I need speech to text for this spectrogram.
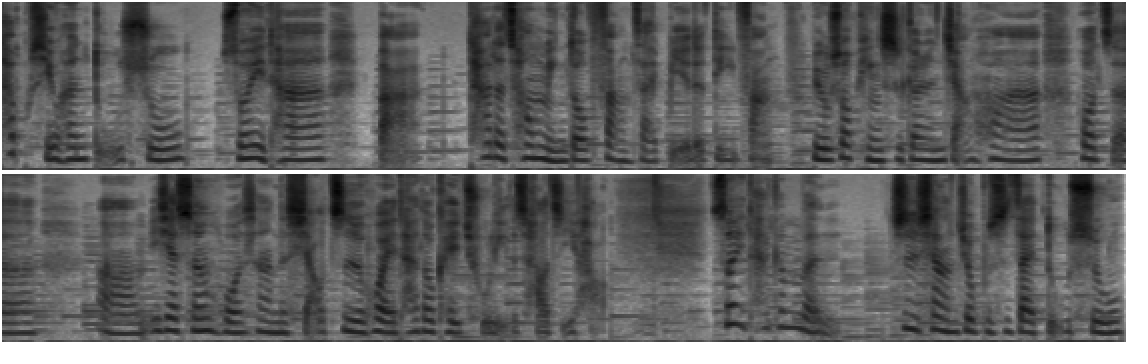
他不喜欢读书，所以他把。他的聪明都放在别的地方，比如说平时跟人讲话啊，或者嗯一些生活上的小智慧，他都可以处理的超级好。所以他根本志向就不是在读书，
